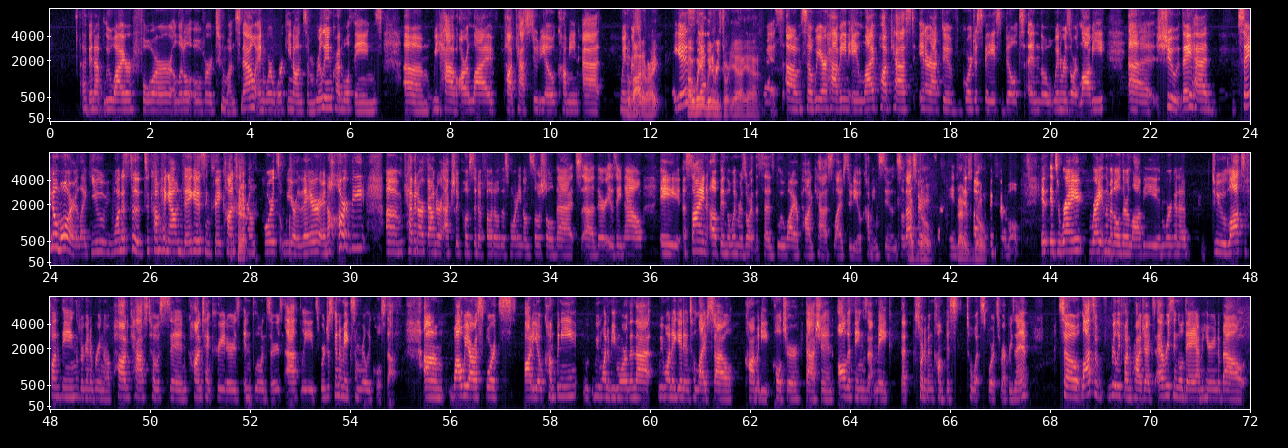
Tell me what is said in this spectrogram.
I've been at Blue Wire for a little over two months now, and we're working on some really incredible things. Um, we have our live podcast studio coming at Wynn Bovada, Resort, right? Vegas. Oh, Wynn, yes. Resort. Yeah, yeah. Yes. Um, so we are having a live podcast, interactive, gorgeous space built in the Wynn Resort lobby. Uh, shoot, they had say no more. Like you want us to to come hang out in Vegas and create content around sports, we are there in a heartbeat. Um, Kevin, our founder, actually posted a photo this morning on social that uh, there is a now a, a sign up in the Wynn Resort that says Blue Wire Podcast Live Studio coming soon. So that's, that's very dope. exciting. That it's, is dope. Oh, incredible. It, it's right right in the middle of their lobby, and we're gonna do lots of fun things. We're going to bring our podcast hosts in, content creators, influencers, athletes. We're just going to make some really cool stuff. Um, while we are a sports audio company, we, we want to be more than that. We want to get into lifestyle, comedy, culture, fashion, all the things that make that sort of encompass to what sports represent. So lots of really fun projects. Every single day I'm hearing about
